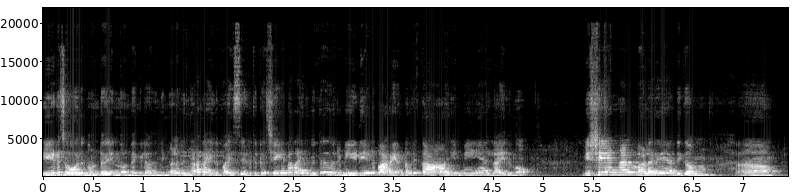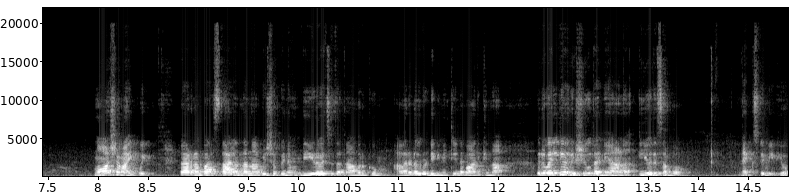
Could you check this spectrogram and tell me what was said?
വീട് ചോരുന്നുണ്ട് എന്നുണ്ടെങ്കിൽ അത് നിങ്ങൾ നിങ്ങളുടെ കയ്യിൽ പൈസ എടുത്തിട്ട് ചെയ്യേണ്ടതായിരുന്നു. ഇത് ഒരു മീഡിയയിൽ പറയേണ്ട ഒരു കാര്യമേ അല്ലായിരുന്നു. വിഷയങ്ങൾ വളരെയധികം മോശമായി പോയി കാരണം ഇപ്പോൾ സ്ഥലം തന്ന ബിഷപ്പിനും വീട് വെച്ച് തന്ന അവർക്കും അവരുടെ ഒരു ഡിഗ്നിറ്റിനെ ബാധിക്കുന്ന ഒരു വലിയൊരു ഇഷ്യൂ തന്നെയാണ് ഈ ഒരു സംഭവം. നെക്സ്റ്റ് വീഡിയോ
